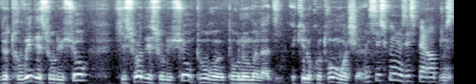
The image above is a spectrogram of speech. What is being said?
de trouver des solutions qui soient des solutions pour, euh, pour nos maladies et qui nous coûteront moins cher. C'est ce que nous espérons tous.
